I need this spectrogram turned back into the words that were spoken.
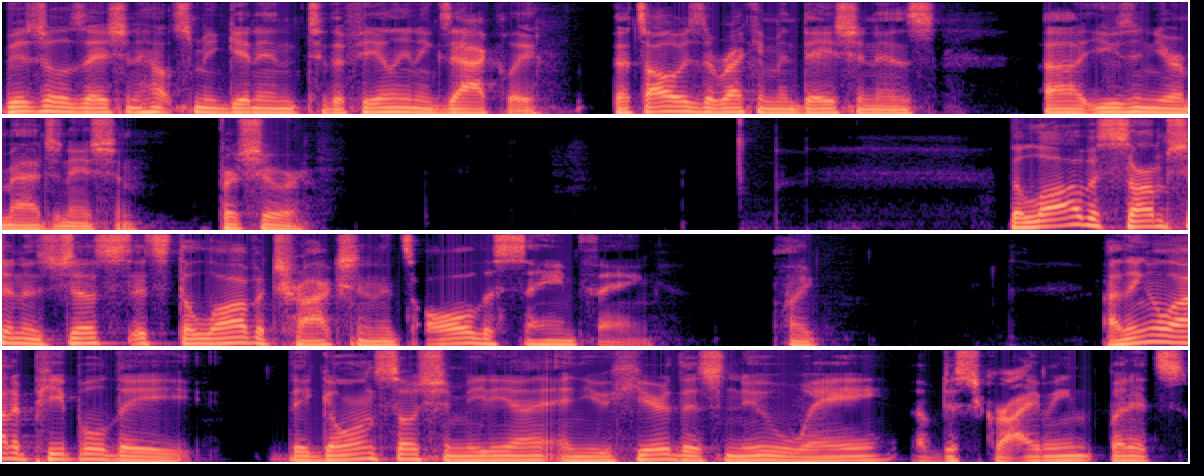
Visualization helps me get into the feeling exactly. That's always the recommendation is uh, using your imagination for sure. the law of assumption is just it's the law of attraction. It's all the same thing. Like i think a lot of people they they go on social media and you hear this new way of describing but it's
